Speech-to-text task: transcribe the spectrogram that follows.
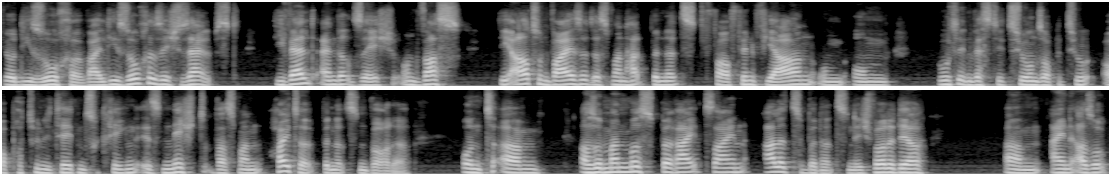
für die Suche, weil die Suche sich selbst, die Welt ändert sich und was die Art und Weise, dass man hat benutzt vor fünf Jahren, um, um gute Investitionsopportunitäten zu kriegen, ist nicht, was man heute benutzen würde. Und ähm, also man muss bereit sein, alle zu benutzen. Ich würde dir ähm, ein, also,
